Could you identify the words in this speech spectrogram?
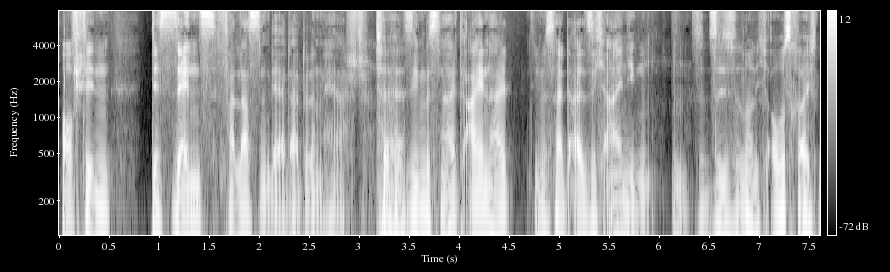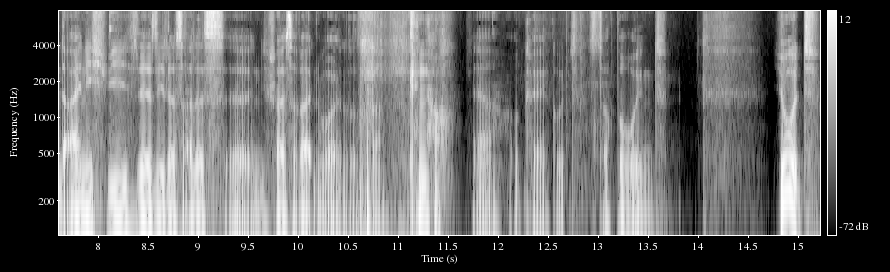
auf den Dissens verlassen, der da drin herrscht. Weil sie müssen halt Einheit, sie müssen halt sich einigen. Hm. Sind sie sich noch nicht ausreichend einig, wie sehr sie das alles äh, in die Scheiße reiten wollen, sozusagen. Genau. Ja, okay, gut. Ist doch beruhigend. Gut.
